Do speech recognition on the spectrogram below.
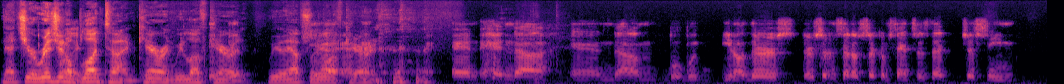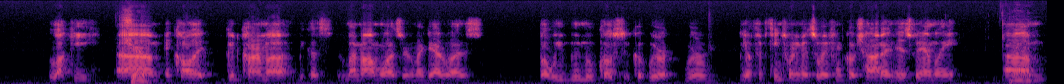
That's your original Right. blood time, Karen. We love Karen. We absolutely Yeah, love and- Karen. and and uh, and um, w- w- you know, there's there's certain set of circumstances that just seem lucky, um, Sure. and call it good karma because who my mom was or who my dad was. But we, we moved close to we were we were you know 15 20 minutes away from Coach Hatta and his family. Um,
